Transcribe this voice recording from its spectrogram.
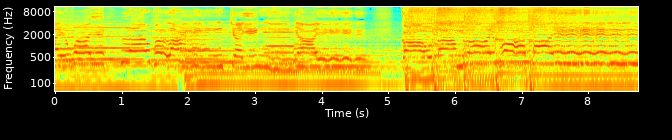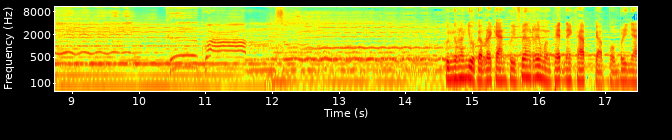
จไว้ แล้วพลังจะยิ่งใหญ่ก้าวตามรอยพ่อไป คือความสุขคุณกำลังอยู่กับรายการคุยเฟื่องเรื่องเมืองเพชรนะครับ กับผมปริญญา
